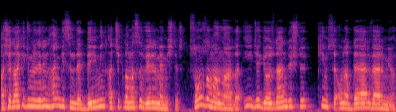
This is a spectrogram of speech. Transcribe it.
Aşağıdaki cümlelerin hangisinde deyimin açıklaması verilmemiştir? Son zamanlarda iyice gözden düştü. Kimse ona değer vermiyor.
